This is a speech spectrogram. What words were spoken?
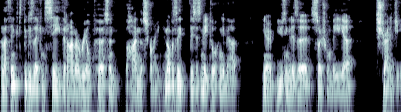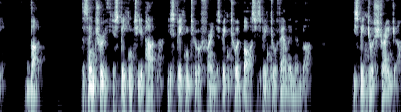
And I think it's because they can see that I'm a real person behind the screen. And obviously, this is me talking about, you know, using it as a social media strategy. But the same truth. You're speaking to your partner. You're speaking to a friend. You're speaking to a boss. You're speaking to a family member. You're speaking to a stranger,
